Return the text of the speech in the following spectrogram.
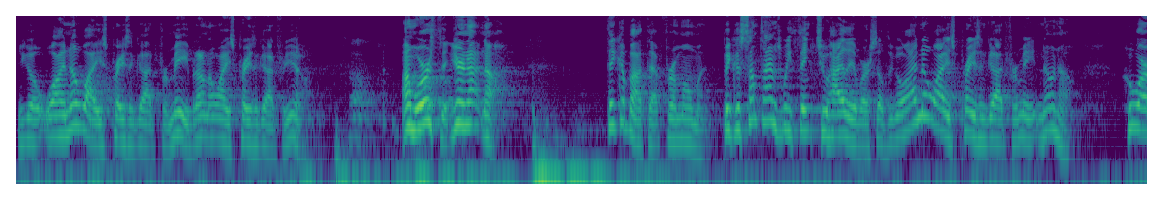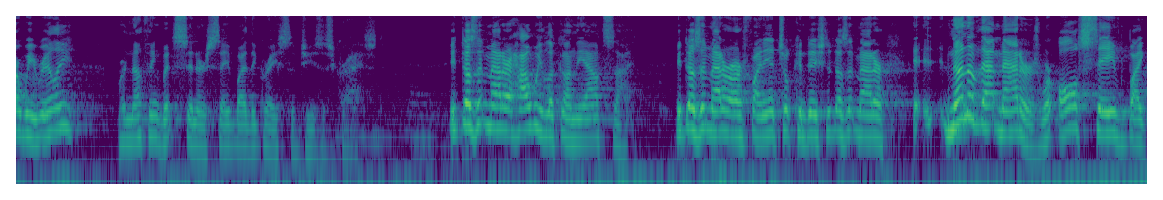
You go, well, I know why he's praising God for me, but I don't know why he's praising God for you. I'm worth it. You're not. No. Think about that for a moment. Because sometimes we think too highly of ourselves. We go, I know why he's praising God for me. No, no. Who are we really? We're nothing but sinners saved by the grace of Jesus Christ. It doesn't matter how we look on the outside. It doesn't matter our financial condition. It doesn't matter. None of that matters. We're all saved by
